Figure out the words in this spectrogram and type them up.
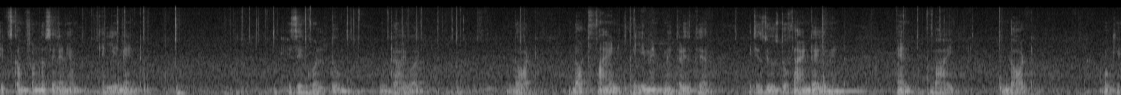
it comes from the selenium. Element is equal to driver dot dot find element method is there which is used to find the element. And by dot okay.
